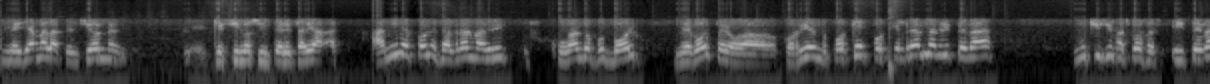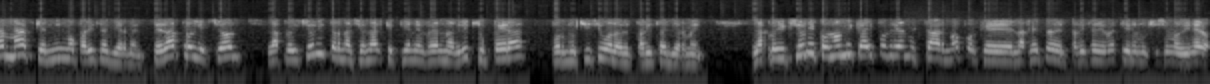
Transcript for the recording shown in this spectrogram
me llama la atención eh, que si nos interesaría, a mí me pones al Real Madrid jugando fútbol, me voy pero ah, corriendo, ¿por qué? Porque el Real Madrid te da muchísimas cosas y te da más que el mismo Paris Saint Germain. Te da proyección, la proyección internacional que tiene el Real Madrid supera por muchísimo la del Paris Saint Germain. La proyección económica ahí podrían estar, ¿no? Porque la gente del Paris Saint Germain tiene muchísimo dinero.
